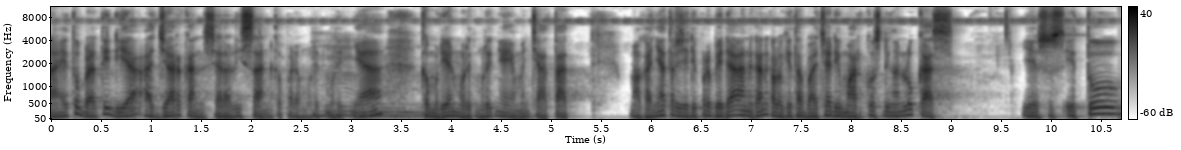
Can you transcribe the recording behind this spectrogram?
Nah, itu berarti dia ajarkan secara lisan kepada murid-muridnya, Hmm. kemudian murid-muridnya yang mencatat. Makanya terjadi perbedaan kan kalau kita baca di Markus dengan Lukas. Yesus itu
